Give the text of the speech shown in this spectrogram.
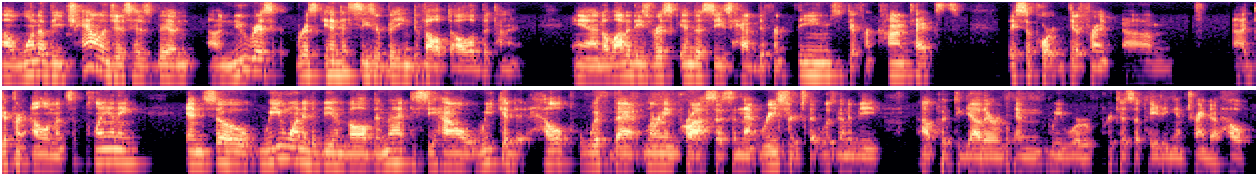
Uh, one of the challenges has been uh, new risk, risk indices are being developed all of the time. And a lot of these risk indices have different themes, different contexts. They support different, um, uh, different elements of planning. And so we wanted to be involved in that to see how we could help with that learning process and that research that was going to be uh, put together. And we were participating and trying to help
